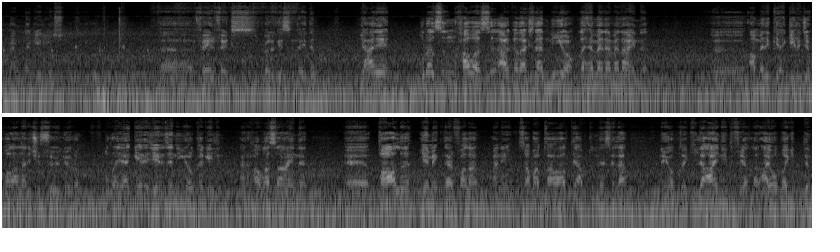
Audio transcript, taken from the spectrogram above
Hemen de geliyorsunuz. Ee, Fairfax bölgesindeydim. Yani burasının havası arkadaşlar New York'la hemen hemen aynı. Ee, Amerika'ya gelecek olanlar için söylüyorum. Buraya geleceğinize New York'a gelin. Yani havası aynı. Ee, pahalı yemekler falan. Hani sabah kahvaltı yaptım mesela. New York'takiyle aynıydı fiyatlar. IHOP'a gittim.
